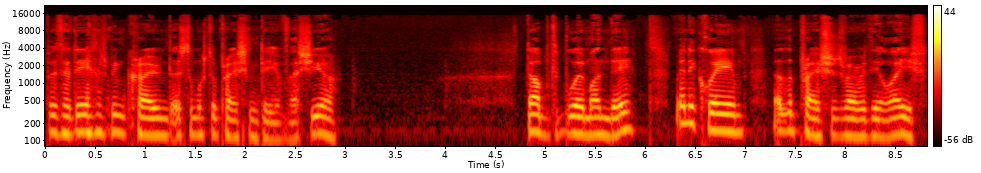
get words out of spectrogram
but today has been crowned as the most depressing day of this year. Dubbed Blue Monday, many claim that the pressures of everyday life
